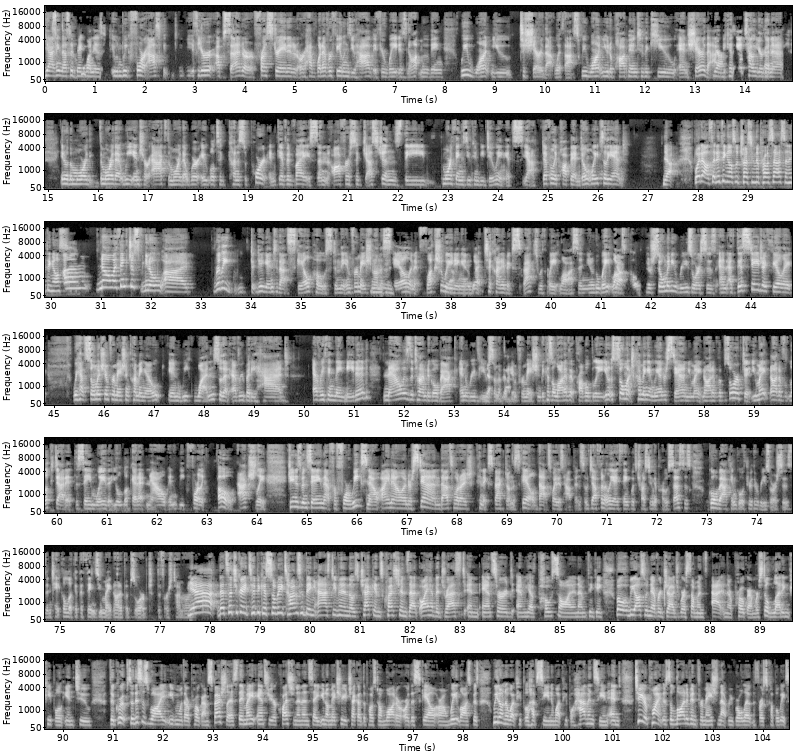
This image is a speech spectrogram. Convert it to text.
Yeah, I think that's a big one is in week four, ask if you're upset or frustrated or have whatever feelings you have, if your weight is not moving, we want you to share that with us. We want you to pop into the queue and share that yeah. because that's how you're yeah. gonna, you know, the more the more that we interact, the more that we're able to kind of support and give advice and offer suggestions, the more things you can be doing. It's yeah, definitely pop in. Don't wait till the end. Yeah. What else? Anything else with trusting the process? Anything else? Um, no, I think just, you know, uh, really dig into that scale post and the information mm-hmm. on the mm. scale and it fluctuating yeah. and what to kind of expect with weight loss and you know the weight loss yeah. post there's so many resources and at this stage i feel like we had so much information coming out in week 1 so that everybody had everything they needed. Now is the time to go back and review yeah. some of that information because a lot of it probably, you know, so much coming in. We understand you might not have absorbed it. You might not have looked at it the same way that you'll look at it now in week four. Like oh, actually, Gina's been saying that for four weeks now. I now understand that's what I can expect on the scale. That's why this happened. So definitely, I think with trusting the process is go back and go through the resources and take a look at the things you might not have absorbed the first time around. Yeah, that's such a great tip because so many times have being asked, even in those check-ins, questions that I have addressed and answered, and we have posts on, and I'm thinking, but we also never judge where someone's at in their program. We're still letting people into the group. So this is why even with our program specialists, they might answer your question and then say, you know, make sure you check out the post on water or the scale or on weight loss because we don't know what people have seen and what people haven't seen. And to your point, there's a lot of information that we roll out in the first couple weeks.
